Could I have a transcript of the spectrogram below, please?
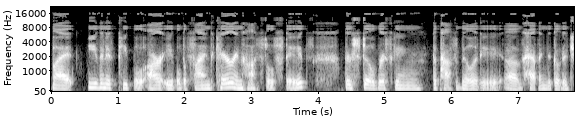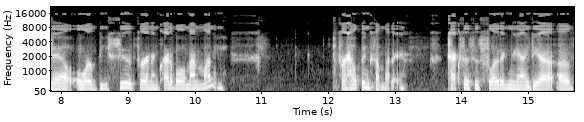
But even if people are able to find care in hostile states, they're still risking the possibility of having to go to jail or be sued for an incredible amount of money for helping somebody. Texas is floating the idea of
